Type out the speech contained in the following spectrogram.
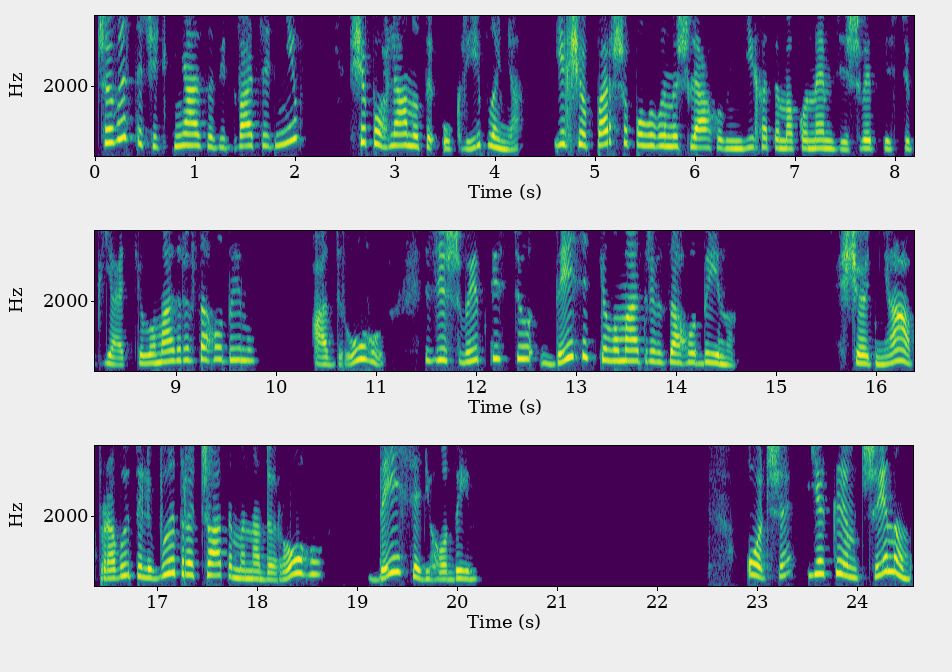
Чи вистачить князеві 20 днів, щоб поглянути укріплення, якщо першу половину шляху він їхатиме конем зі швидкістю 5 км за годину, а другу зі швидкістю 10 км за годину? Щодня правитель витрачатиме на дорогу 10 годин. Отже, яким чином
